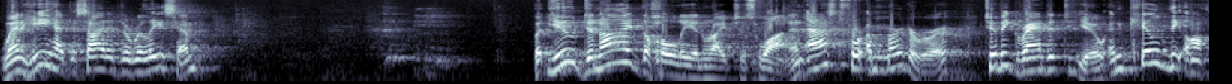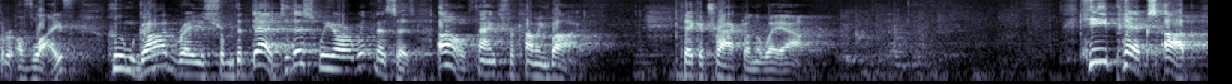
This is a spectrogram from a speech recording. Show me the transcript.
When he had decided to release him, but you denied the holy and righteous one and asked for a murderer to be granted to you and killed the author of life, whom God raised from the dead. To this we are witnesses. Oh, thanks for coming by. Take a tract on the way out. He picks up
